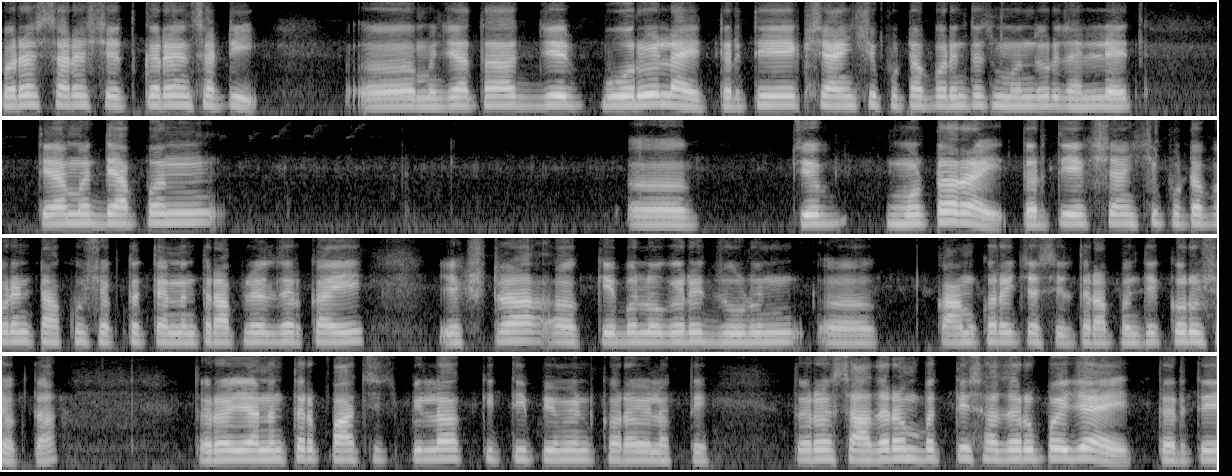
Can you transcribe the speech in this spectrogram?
बऱ्याच साऱ्या शेतकऱ्यांसाठी म्हणजे आता जे बोरवेल आहेत तर ते एकशे ऐंशी फुटापर्यंतच मंजूर झालेले आहेत. त्यामध्ये आपण जे मोटर आहे तर ती एकशे ऐंशी फुटापर्यंत टाकू शकतात त्यानंतर आपल्याला जर काही एक्स्ट्रा केबल वगैरे जोडून काम करायचे असेल तर आपण ते करू शकता. तर यानंतर पाच एच पीला किती पेमेंट करावे लागते? तर साधारण बत्तीस हजार रुपये जे आहे तर ते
